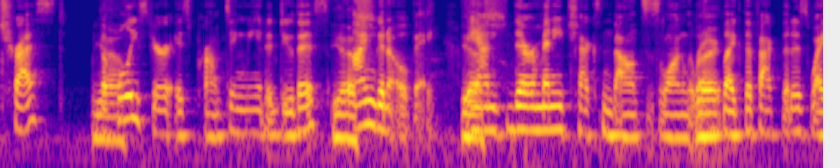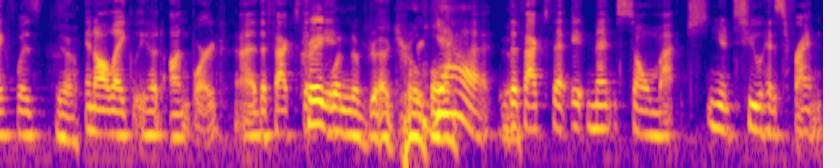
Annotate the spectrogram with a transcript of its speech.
trust the Holy Spirit is prompting me to do this. Yes. I'm going to obey. Yes. And there are many checks and balances along the way. Right. Like the fact that his wife was, Yeah. in all likelihood, on board. Uh, the fact that Craig it- wouldn't have dragged her along. yeah, the fact that it meant so much, you know, to his friend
